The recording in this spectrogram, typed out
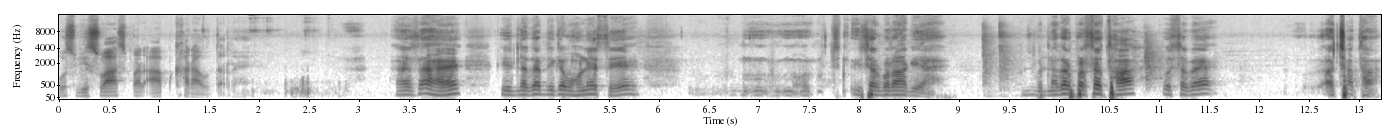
उस विश्वास पर आप खरा उतर रहे हैं? ऐसा है कि नगर निगम होने से ईश्वर बना गया है। नगर परिषद था, उस समय अच्छा था।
